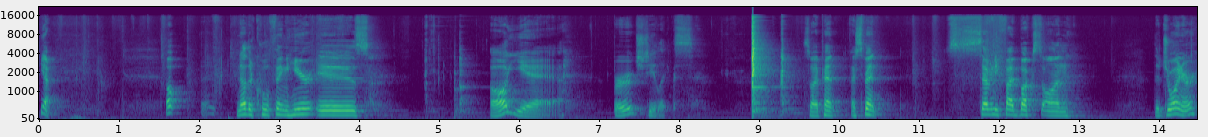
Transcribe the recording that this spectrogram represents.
yeah. Oh, another cool thing here is oh yeah, Byrd Shelix. So I spent I spent 75 bucks on the joiner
